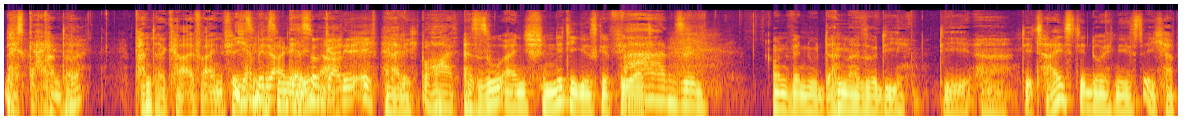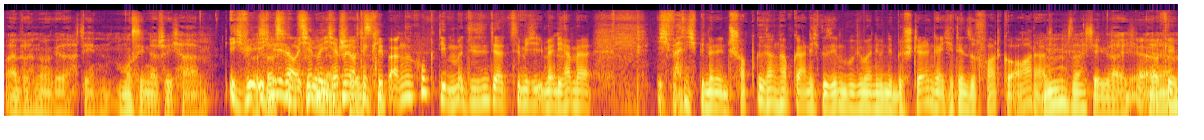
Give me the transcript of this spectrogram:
das ist geil, Panther, ne? Panther KF41. Ja, mit der, der ist so geil, echt. Herrlich. Boah. Also so ein schnittiges Gefährt. Wahnsinn. Und wenn du dann mal so die die äh, Details dir durchliest, ich habe einfach nur gedacht, den muss ich natürlich haben. Ich will, ich will den auch, ich habe hab mir auch den Clip angeguckt, die, die sind ja ziemlich, ich meine, die haben ja, ich weiß nicht, ich bin dann in den Shop gegangen, habe gar nicht gesehen, wie man den bestellen kann. Ich hätte den sofort geordert. Hm, sag ich dir gleich. Ja, okay,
